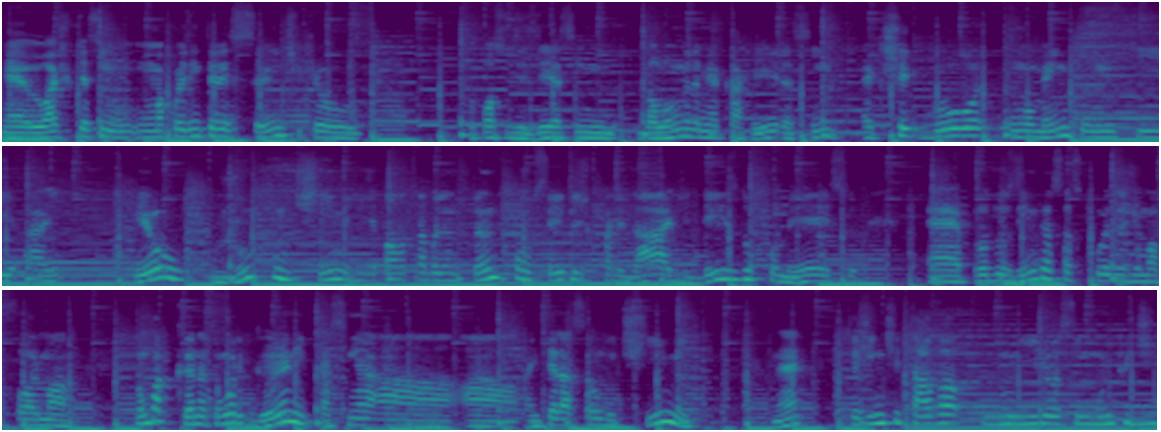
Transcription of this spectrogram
É, eu acho que, assim, uma coisa interessante que eu, eu posso dizer, assim, ao longo da minha carreira, assim, é que chegou um momento em que a eu, junto com o time, a gente já estava trabalhando tanto conceito de qualidade desde o começo, é, produzindo essas coisas de uma forma tão bacana, tão orgânica, assim, a, a, a interação do time, né? Que a gente estava num nível, assim, muito de...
